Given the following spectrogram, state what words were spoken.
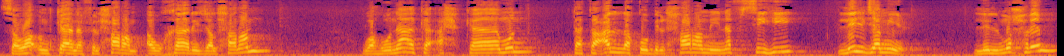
سواء كان في الحرم أو خارج الحرم وهناك أحكام تتعلق بالحرم نفسه للجميع للمحرم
